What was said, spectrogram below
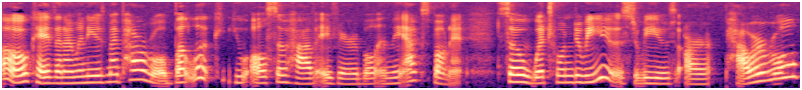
oh, okay, then I'm going to use my power rule. But look, you also have a variable in the exponent. So which one do we use? Do we use our power rule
